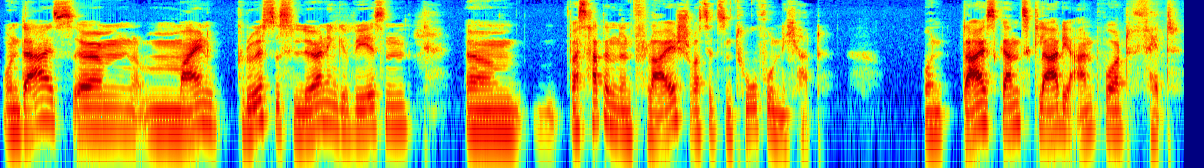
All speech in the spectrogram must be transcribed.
Und da ist ähm, mein größtes Learning gewesen, ähm, was hat denn ein Fleisch, was jetzt ein Tofu nicht hat? Und da ist ganz klar die Antwort Fett.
